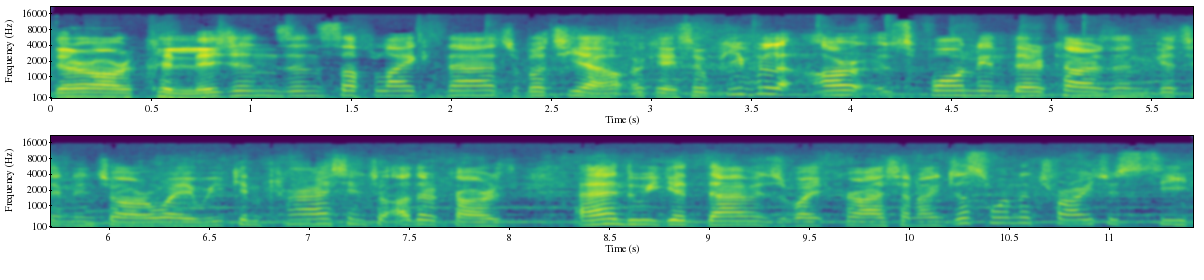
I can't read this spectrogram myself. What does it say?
there are collisions and stuff like that but yeah okay so people are spawning their cars and getting into our way. We can crash into other cars and we get damaged by crash and I just want to try to see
